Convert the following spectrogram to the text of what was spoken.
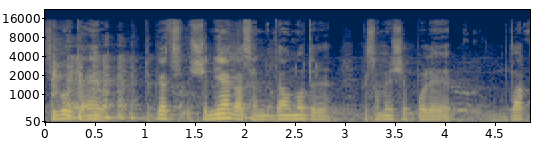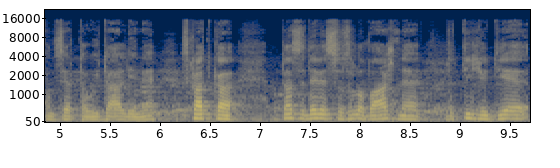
Si bil tam? Takrat še njega sem dal noter, ker smo imeli še pole dva koncerta v Italiji. Ne? Skratka, ta zadeve so zelo važne, da ti ljudje,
